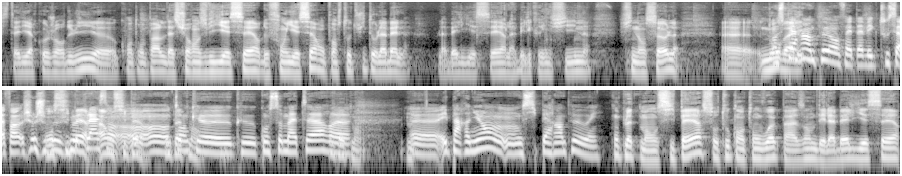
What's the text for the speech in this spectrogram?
C'est-à-dire qu'aujourd'hui, euh, quand on parle d'assurance vie ISR, de fonds ISR, on pense tout de suite au label. Label ISR, label Greenfin, Finansol. Euh, nous, On, on, se perd aller- un peu en fait avec tout ça. Enfin, je, je On me- je place Ah, en, tant que, que consommateur euh, Complètement. euh, épargnant, on s'y perd un peu, oui. Complètement, on s'y perd, surtout quand on voit que par exemple des labels ISR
